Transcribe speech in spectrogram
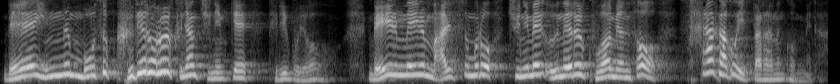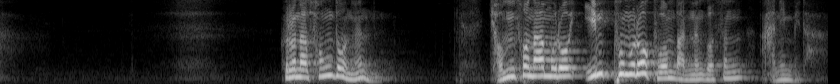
내 있는 모습 그대로를 그냥 주님께 드리고요. 매일매일 말씀으로 주님의 은혜를 구하면서 살아가고 있다라는 겁니다. 그러나 성도는 겸손함으로 인품으로 구원받는 것은 아닙니다.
